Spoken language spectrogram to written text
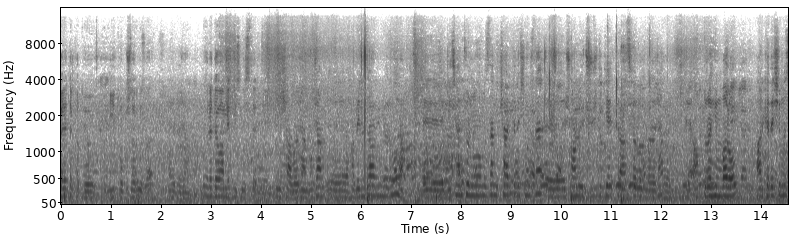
kalite katıyor. iyi topçularımız var. Evet hocam. Böyle devam etmesini isterim. İnşallah hocam. Hocam e, haberiniz var bilmiyorum ama e, geçen turnuvamızdan iki arkadaşımız da e, şu anda 3. lige transfer oldular hocam. E, Abdurrahim Varol arkadaşımız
